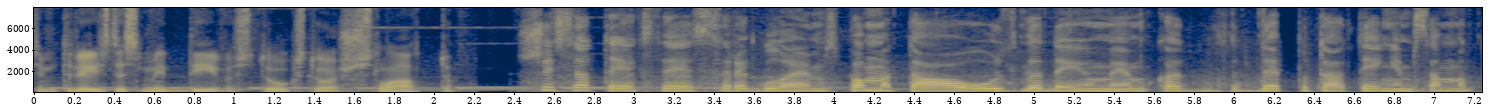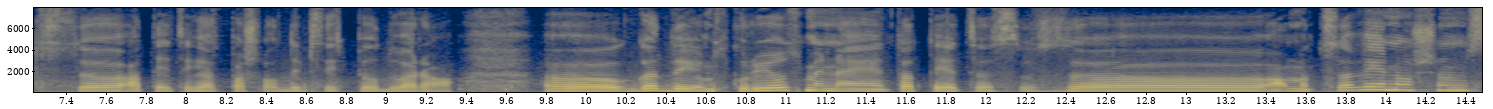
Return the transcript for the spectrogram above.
132 tūkstošu slatu. Šis attieksies regulējums pamatā uz gadījumiem, kad deputāti ieņems amatus uh, attiecīgās pašvaldības izpildvarā. Uh, gadījums, kur jūs minējat, attiecas uz uh, amatu savienošanas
